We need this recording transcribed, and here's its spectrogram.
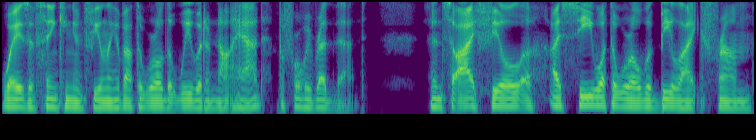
ways of thinking and feeling about the world that we would have not had before we read that. And so I feel, uh, I see what the world would be like from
